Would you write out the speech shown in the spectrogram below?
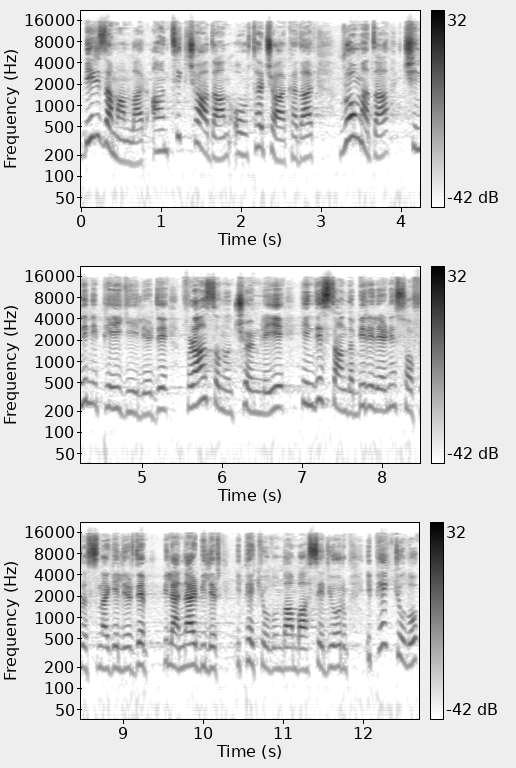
Bir zamanlar antik çağdan orta çağa kadar Roma'da Çin'in ipeği giyilirdi. Fransa'nın çömleği Hindistan'da birilerinin sofrasına gelirdi. Bilenler bilir İpek yolundan bahsediyorum. İpek yolu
